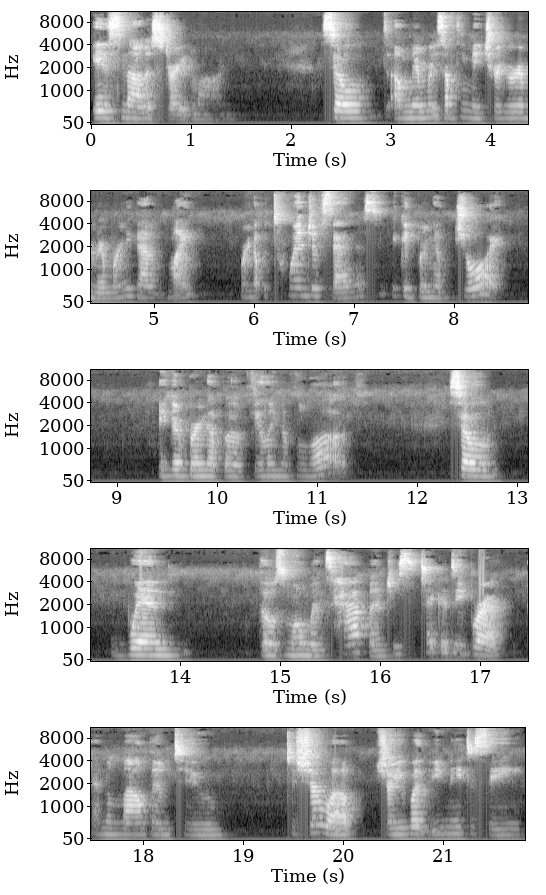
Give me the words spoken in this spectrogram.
It's not a straight line. So a memory, something may trigger a memory that might bring up a twinge of sadness. It could bring up joy. It could bring up a feeling of love. So when those moments happen, just take a deep breath and allow them to to show up, show you what you need to see,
